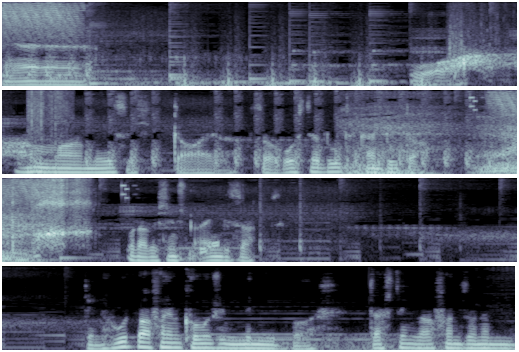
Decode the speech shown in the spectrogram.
Yeah. Boah, hammermäßig geil. So, wo ist der Loot? Kein Loot da. Oder habe ich den schon eingesackt? Den Hut war von einem komischen Mini-Boss. Das Ding war von so einem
